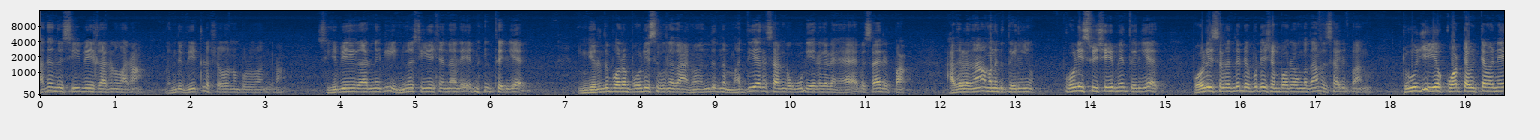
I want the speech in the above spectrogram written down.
அது அந்த சிபிஐக்காரன் வரான். வந்து வீட்டில் சோதனை போடுவாங்கிறான் சிபிஐக்காரனுக்கு இன்வெஸ்டிகேஷனாலே என்னன்னு தெரியாது. இங்கேருந்து போகிற போலீஸ் இவங்க தான். அவன் வந்து இந்த மத்திய அரசாங்க ஊழியர்களை விசாரிப்பான். அதில் தான் அவனுக்கு தெரியும். போலீஸ் விஷயமே தெரியாது. போலீஸ்லேருந்து டெபுடேஷன் போகிறவங்க தான் விசாரிப்பாங்க. டூ ஜியை கோட்டை விட்டவனே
